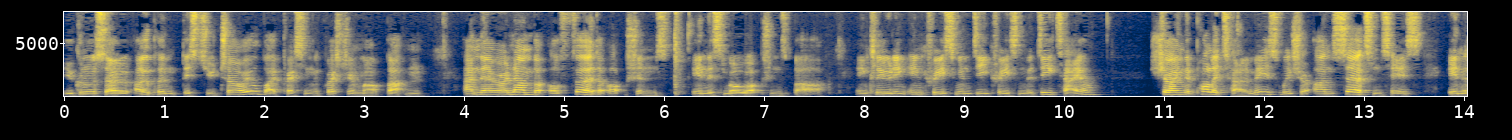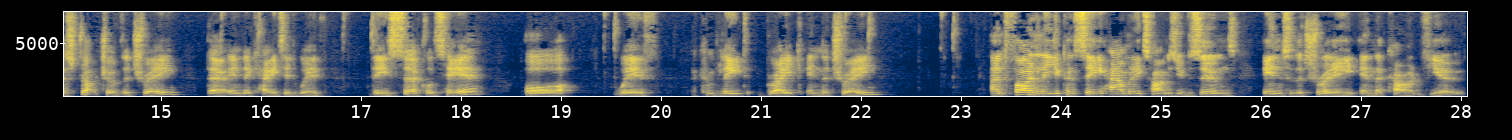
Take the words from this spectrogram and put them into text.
You can also open this tutorial by pressing the question mark button and there are a number of further options in this more options bar, including increasing and decreasing the detail, showing the polytomies, which are uncertainties in the structure of the tree. They're indicated with these circles here, or with a complete break in the tree. And finally, you can see how many times you've zoomed into the tree in the current view.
